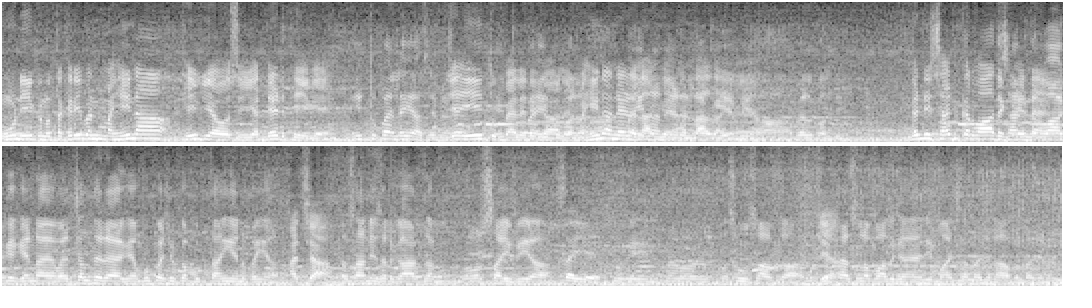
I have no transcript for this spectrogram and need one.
ਹੁਣ ਇੱਕ ਨੂੰ ਤਕਰੀਬਨ ਮਹੀਨਾ ਥੀ ਗਿਆ ਹੋ ਸੀ ਜਾਂ ਡੇਢ ਥੀ ਗਏ। ਇਹ ਤੋਂ ਪਹਿਲੇ ਹੀ ਆਸੇ ਜੇ ਇਹ ਤੋਂ ਪਹਿਲੇ ਦੀ ਗੱਲ ਹੈ ਮਹੀਨਾ ਨੇੜੇ ਲੱਗ ਗਿਆ ਹੀ ਹੈ। ਹਾਂ ਬਿਲਕੁਲ ਜੀ। ਗੱਡੀ ਸੈੱਟ ਕਰਵਾ ਦੇ ਸਾਡੇ ਕੇ ਕਰਵਾ ਕੇ ਕਹਿਣਾ ਆਇਆ ਵਾ ਚਲਦੇ ਰਹਿ ਗਏ ਬੁੱਕਾ ਸ਼ੁਕਾ ਭੁਗਤਾਈਆਂ ਨੇ ਪਈਆਂ ਅੱਛਾ ਅਸਾਨੀ ਸਰਕਾਰ ਦਾ ਹੋਰ ਸਾਈ ਵੀ ਆ ਸਹੀ ਹੈ ਕਿਉਂਕਿ ਅਹ, ਮਸੂਦ ਸਾਹਿਬ ਦਾ ਜੀ। ਉੱਥੇ ਫੈਸਲਾਬਾਦ ਗਏ ਆ ਜੀ ਮਾਸ਼ਾਅੱਲਾ ਜਨਾਬ ਅੱਲਾ ਜਿਹੜਾ ਜੀ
